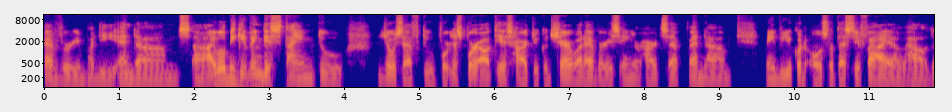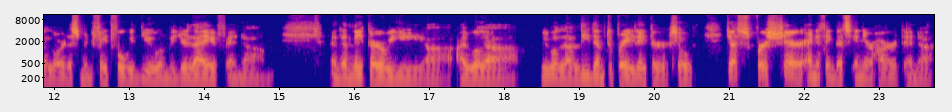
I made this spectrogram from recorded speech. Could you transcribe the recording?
everybody. And um, uh, I will be giving this time to Joseph to pour, just pour out his heart. You could share whatever is in your heart, Sep, and um, maybe you could also testify of how the Lord has been faithful with you and with your life. And um, and then later we, uh, I will. Uh, we will uh, lead them to pray later. So, just first share anything that's in your heart and uh,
